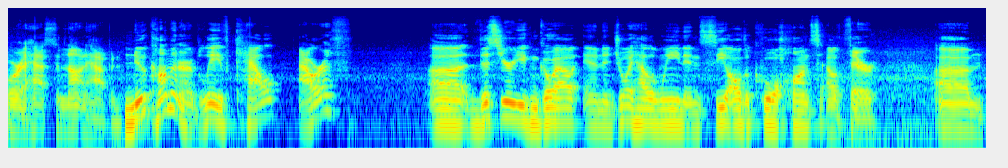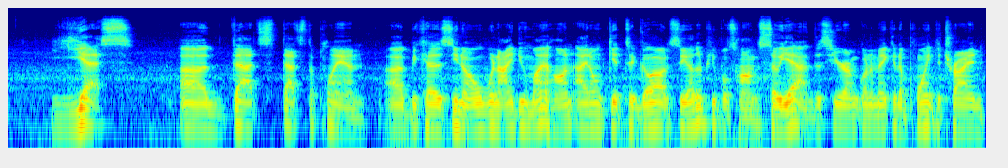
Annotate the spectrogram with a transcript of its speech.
Or it has to not happen. New commenter, I believe, Cal Aurith? Uh, this year you can go out and enjoy Halloween and see all the cool haunts out there. Um, yes, uh, that's that's the plan. Uh, because you know when I do my haunt, I don't get to go out and see other people's haunts. So yeah, this year I'm going to make it a point to try and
